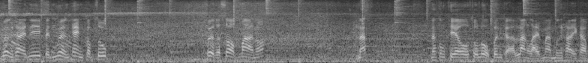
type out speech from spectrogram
เมืองไทยนี่เป็นเมืองแห่งความสุข เพื่อกระสอบมากเนาะนักนักท่องเที่ยวทั่วโลกเพิ่นกะล่างไหลมากเมืองไทยครับ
